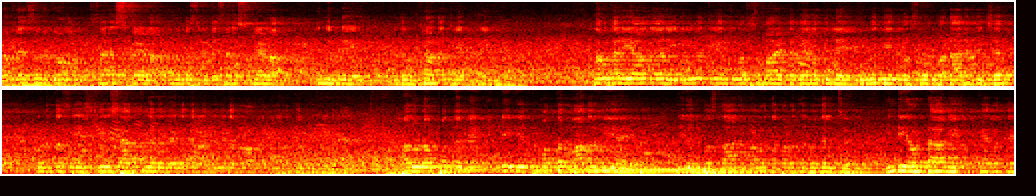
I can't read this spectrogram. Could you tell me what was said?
നമ്മളെ സംബന്ധിച്ചോളം സരസ്മേള കുടുംബശ്രീയുടെ സരസ്മേള എന്നിവിടെ ഇവിടെ ഉദ്ഘാടനം ചെയ്യപ്പെട്ടിരിക്കുകയാണ്. നമുക്കറിയാവുന്നവർ ഇരുപത്തിയഞ്ച് വർഷമായിട്ട് കേരളത്തിലെ ഇരുപത്തിയഞ്ച് വർഷം മുൻപ് ആരംഭിച്ച് കുടുംബശ്രീ സ്ത്രീ ശാക്തീകരണ രംഗത്തുള്ള വിവിധ പ്രവർത്തനങ്ങൾ നടത്തിക്കൊണ്ടിരിക്കുന്നത് അതോടൊപ്പം തന്നെ ഇന്ത്യയ്ക്ക് മൊത്തം മാതൃകയായിട്ട് ഈ ഒരു പ്രസ്ഥാനം വളർന്ന് പടർന്ന് പകൽച്ച് ഇന്ത്യ ഒട്ടാകെ കേരളത്തെ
